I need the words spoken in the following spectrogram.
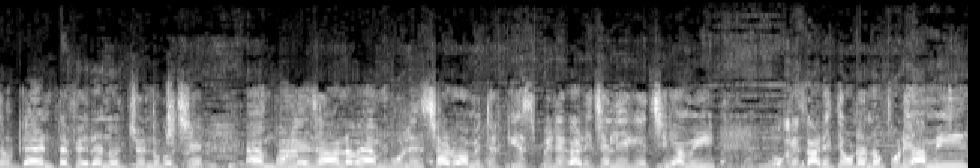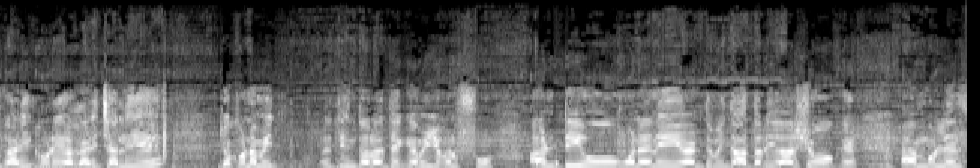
তোর জ্ঞানটা ফেরানোর জন্য বলছে অ্যাম্বুলেন্স আনলাম অ্যাম্বুলেন্স ছাড়ো, আমি তো কি স্পিডে গাড়ি চালিয়ে গেছি। আমি ওকে গাড়িতে ওঠানো করি, আমি গাড়ি করে গাড়ি চালিয়ে যখন আমি তিনতলা থেকে আমি যখন আন্টি ও মনে নেই, আর তুমি তাড়াতাড়ি আসো, ওকে অ্যাম্বুলেন্স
